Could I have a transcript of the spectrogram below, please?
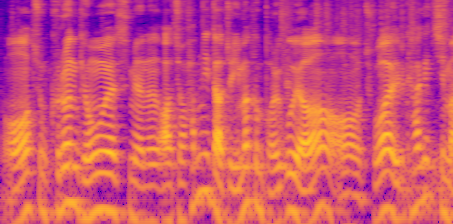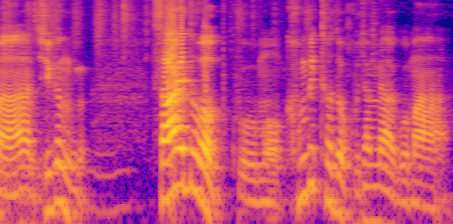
어 좀 그런 경우였으면은 아 저 합니다 저 이만큼 벌고요 어 좋아요 이렇게 하겠지만 지금 쌀도 없고 뭐 컴퓨터도 고장나고 막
